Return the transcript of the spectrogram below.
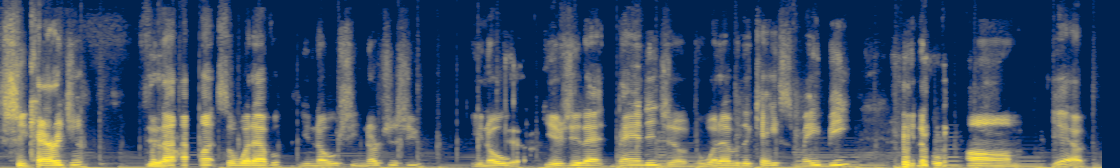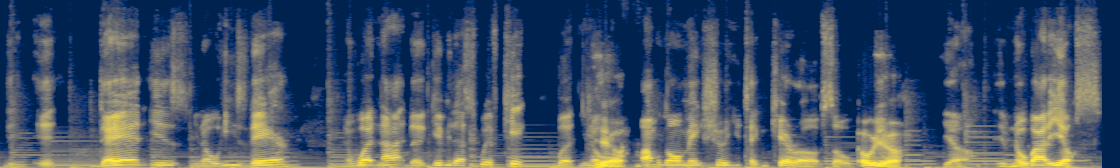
she carried you for Yeah. nine months or whatever. You know, she nurtures you, you know, Yeah. gives you that bandage or whatever the case may be. You know, um, yeah, it, it dad is, you know, he's there and whatnot to give you that swift kick. But you know, Yeah. mama gonna make sure you taken care of. So oh yeah, yeah, if nobody else.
